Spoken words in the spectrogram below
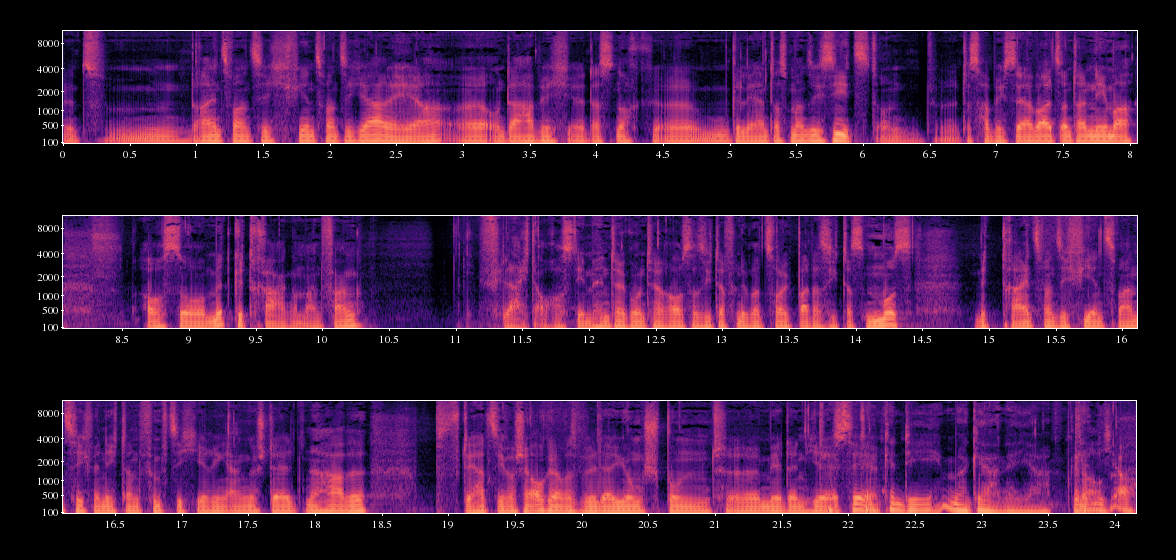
jetzt 23, hm, 24 Jahre her äh, und da habe ich äh, das noch gelernt, dass man sich sieht und das habe ich selber als Unternehmer auch so mitgetragen am Anfang. Vielleicht auch aus dem Hintergrund heraus, dass ich davon überzeugt war, dass ich das muss. Mit 23, 24, wenn ich dann 50-jährigen Angestellten habe, pf, der hat sich wahrscheinlich auch gedacht, was will der Jungspund äh, mir denn hier das erzählen? denken die immer gerne, ja. Genau. Kenn ich auch.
